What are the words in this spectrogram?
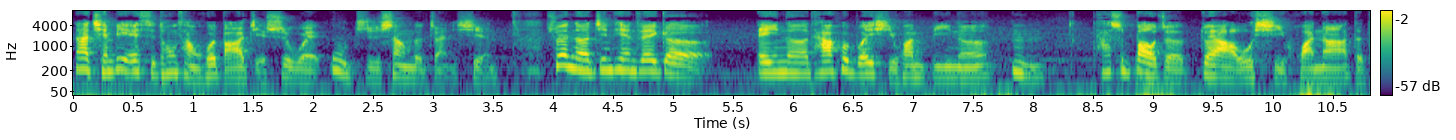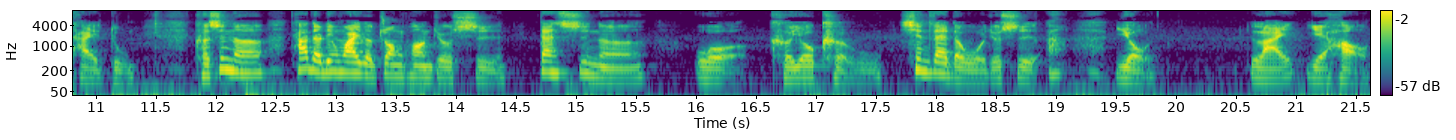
那钱币 S 通常我会把它解释为物质上的展现。所以呢，今天这个 A 呢，他会不会喜欢 B 呢？嗯，他是抱着对啊，我喜欢啊的态度。可是呢，他的另外一个状况就是。但是呢，我可有可无。现在的我就是啊，有来也好，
